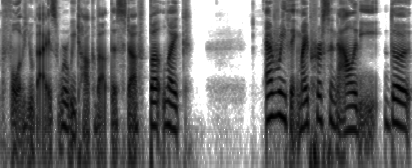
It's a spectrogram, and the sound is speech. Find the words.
full of you guys where we talk about this stuff, but like everything, my personality, the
